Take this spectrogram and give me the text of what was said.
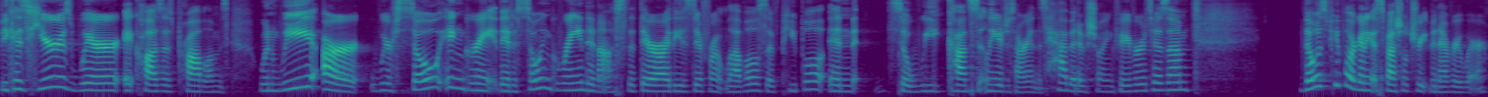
Because here is where it causes problems. When we are, we're so ingrained, it is so ingrained in us that there are these different levels of people. And so we constantly just are in this habit of showing favoritism those people are going to get special treatment everywhere.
